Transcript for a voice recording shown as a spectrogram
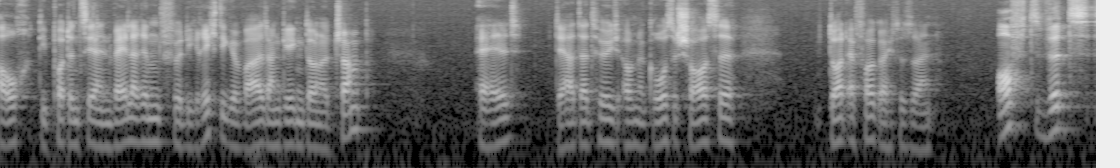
auch die potenziellen Wählerinnen für die richtige Wahl dann gegen Donald Trump erhält, der hat natürlich auch eine große Chance, dort erfolgreich zu sein. Oft wird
